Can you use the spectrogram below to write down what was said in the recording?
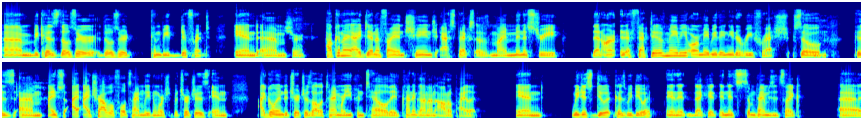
um, because those are those are can be different. And um, sure. how can I identify and change aspects of my ministry that aren't effective, maybe, or maybe they need a refresh? So, because um, I, so I I travel full time leading worship at churches, and I go into churches all the time where you can tell they've kind of gone on autopilot, and we just do it because we do it, and it like it, and it's sometimes it's like, uh,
